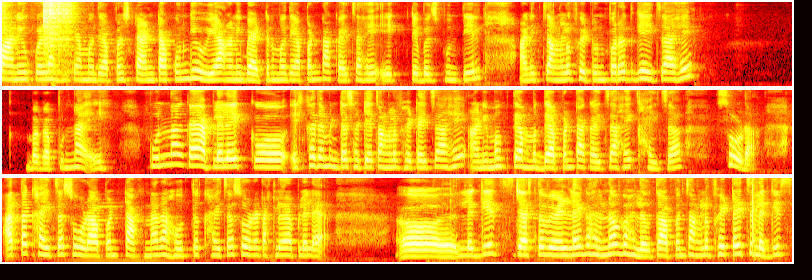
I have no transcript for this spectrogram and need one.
पाणी उकळलं आहे त्यामध्ये आपण स्टँड टाकून घेऊया आणि बॅटरमध्ये आपण टाकायचं आहे एक टेबलस्पून तेल आणि चांगलं फेटून परत घ्यायचं आहे. बघा पुन्हा ए पुन्हा काय आपल्याला एक एखाद्या मिनटासाठी चांगलं फेटायचं आहे आणि मग त्यामध्ये आपण टाकायचं आहे खायचा सोडा. आता खायचा सोडा आपण टाकणार आहोत तर खायचा सोडा टाकल्यावर आपल्याला लगेच जास्त वेळ नाही घाल न घालवता आपण चांगलं फेटायचं लगेच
